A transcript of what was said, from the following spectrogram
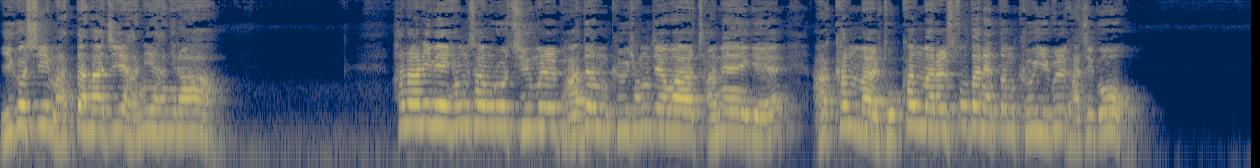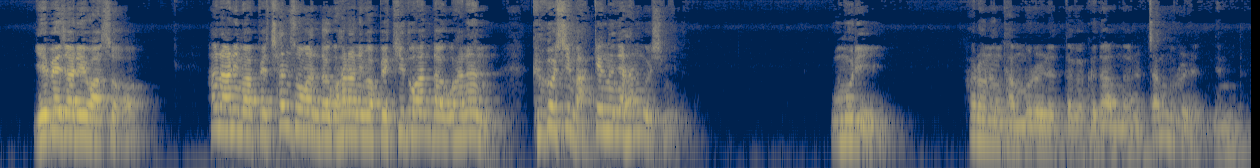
이것이 마땅하지 아니하니라 하나님의 형상으로 지음을 받은 그 형제와 자매에게 악한 말, 독한 말을 쏟아냈던 그 입을 가지고 예배 자리에 와서 하나님 앞에 찬송한다고 하나님 앞에 기도한다고 하는 그것이 맞겠느냐 하는 것입니다. 우물이 하루는 단물을 냈다가 그 다음 날을 짠물을 냅니다.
